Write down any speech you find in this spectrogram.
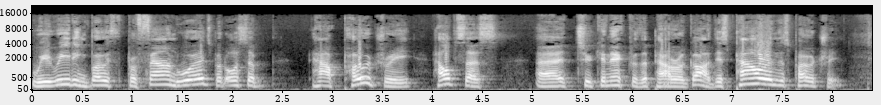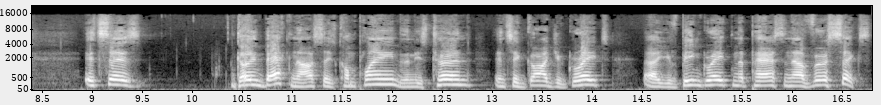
we're reading both profound words, but also how poetry helps us uh, to connect with the power of God. There's power in this poetry. It says, going back now, so he's complained, then he's turned and said, God, you're great. Uh, you've been great in the past. And now, verse 6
